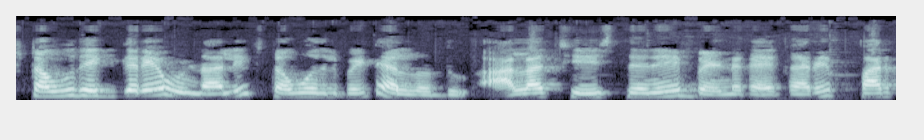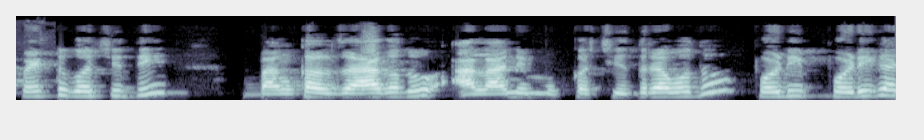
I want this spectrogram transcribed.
స్టవ్ దగ్గరే ఉండాలి స్టవ్ వదిలిపెట్టి వెళ్ళొద్దు. అలా చేస్తేనే బెండకాయ కర్రీ పర్ఫెక్ట్గా వచ్చింది బంకలు జాగదు అలానే ముక్క చిదురవ్వదు. పొడి పొడిగా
